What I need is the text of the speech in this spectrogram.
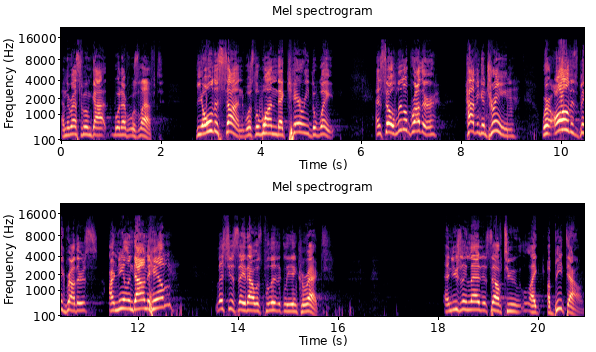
And the rest of them got whatever was left. The oldest son was the one that carried the weight. And so little brother having a dream where all of his big brothers are kneeling down to him, let's just say that was politically incorrect. And usually led itself to like a beatdown.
